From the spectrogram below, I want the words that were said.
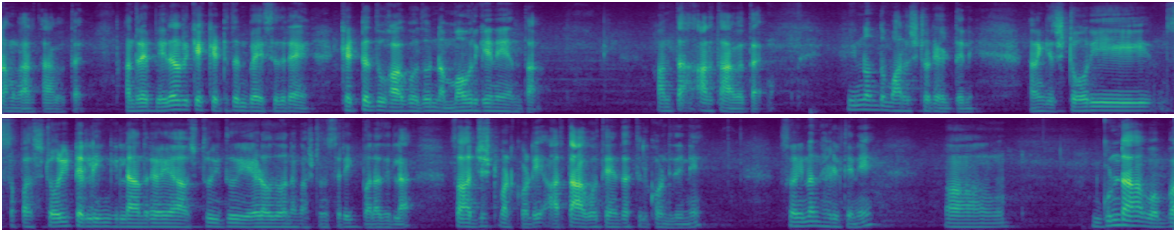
ನಮ್ಗೆ ಅರ್ಥ ಆಗುತ್ತೆ. ಅಂದರೆ ಬೇರೆಯವರಿಗೆ ಕೆಟ್ಟದನ್ನು ಬಯಸಿದ್ರೆ ಕೆಟ್ಟದ್ದು ಆಗೋದು ನಮ್ಮವ್ರಿಗೇನೆ ಅಂತ ಅಂತ ಅರ್ಥ ಆಗುತ್ತೆ. ಇನ್ನೊಂದು ಮಾರಲ್ ಸ್ಟೋರಿ ಹೇಳ್ತೀನಿ. ನನಗೆ ಸ್ಟೋರಿ, ಸ್ವಲ್ಪ ಸ್ಟೋರಿ ಟೆಲ್ಲಿಂಗ್ ಇಲ್ಲ ಅಂದರೆ ಅಷ್ಟು ಇದು ಹೇಳೋದು ನನಗೆ ಅಷ್ಟೊಂದು ಸರಿಗೆ ಬರೋದಿಲ್ಲ. ಸೊ ಅಡ್ಜಸ್ಟ್ ಮಾಡ್ಕೊಳ್ಳಿ, ಅರ್ಥ ಆಗುತ್ತೆ ಅಂತ ತಿಳ್ಕೊಂಡಿದ್ದೀನಿ. ಸೊ ಇನ್ನೊಂದು ಹೇಳ್ತೀನಿ. ಗುಂಡ ಒಬ್ಬ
